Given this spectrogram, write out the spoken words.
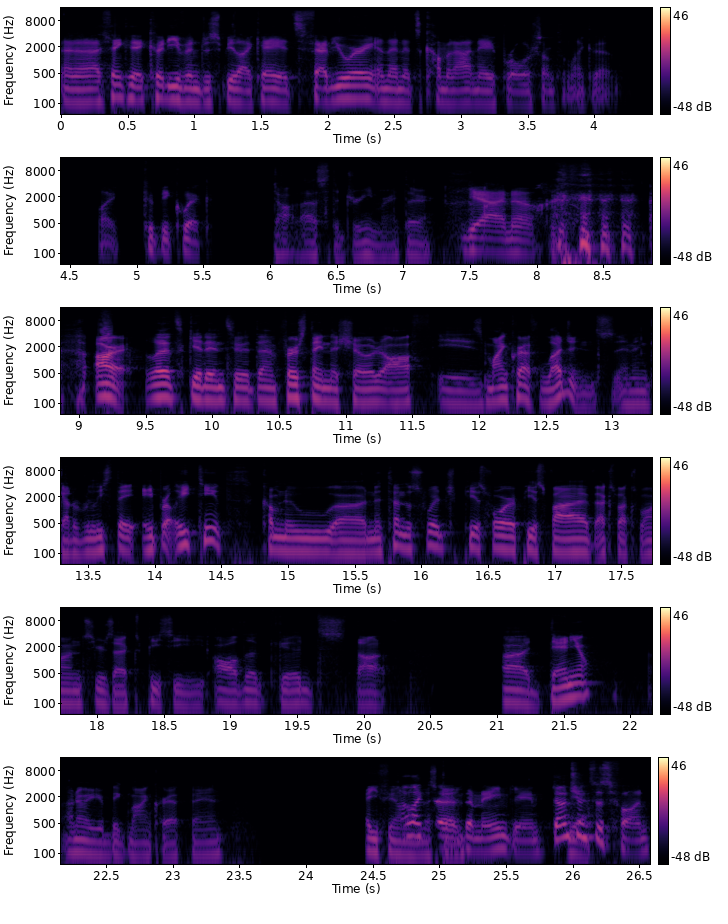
and I think it could even just be like, hey, it's February, and then it's coming out in April or something like that. Like, could be quick. Oh, that's the dream right there. Yeah, I know. All right, let's get into it then. First thing they showed off is Minecraft Legends, and then got a release date April 18th. Coming to uh, Nintendo Switch, PS4, PS5, Xbox One, Series X, PC, all the good stuff. Uh, Daniel, I know you're a big Minecraft fan. How you feeling I on like this the, game? the main game. Dungeons is fun.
